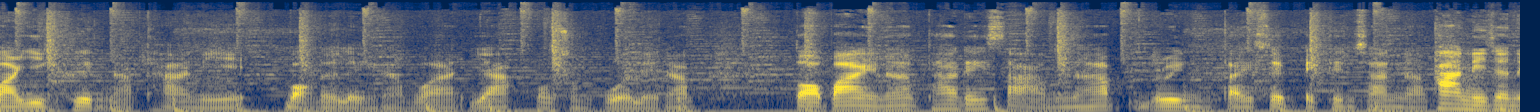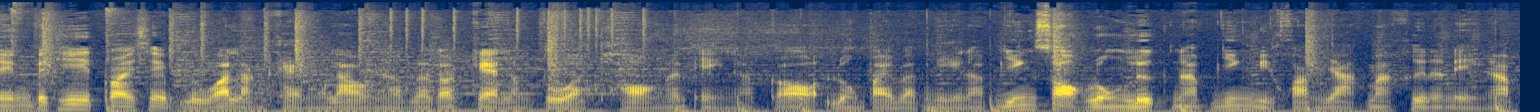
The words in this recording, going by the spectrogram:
มากยิ่งขึ้นนะครับท่านี้บอกได้เลยนะครับว่ายากพอสมควรเลยนะครับ ต่อไปนะครับท่าที่3นะครับริงไตรเซปเอ็กเทนชันนะครับท่านี้จะเน้นไปที่ไตรเซฟหรือว่าหลังแขนของเรานะครับแล้วก็แกนลำตัวท้องนั่นเองนะครับก็ลงไปแบบนี้นะครับยิ่งศอกลงลึกนะครับยิ่งมีความยากมากขึ้นนั่นเองครับ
